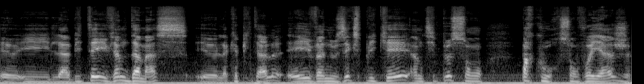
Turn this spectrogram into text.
Euh, il a habité, il vient de Damas, la capitale, et il va nous expliquer un petit peu son parcours, son voyage,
